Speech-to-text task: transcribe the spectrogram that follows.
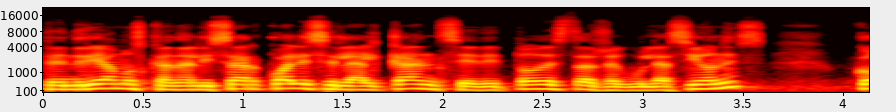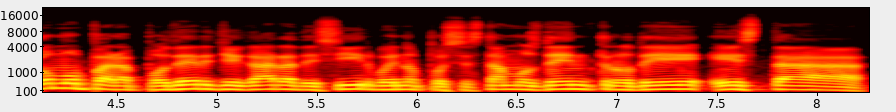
tendríamos que analizar cuál es el alcance de todas estas regulaciones, como para poder llegar a decir, bueno, pues estamos dentro de esta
